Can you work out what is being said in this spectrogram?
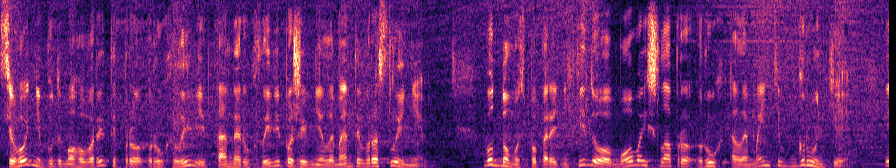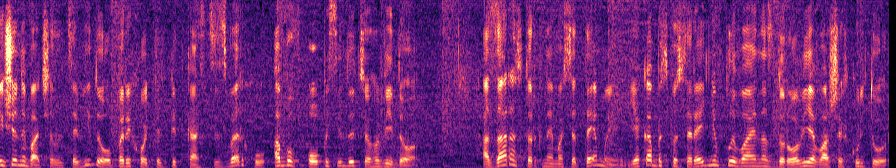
Сьогодні будемо говорити про рухливі та нерухливі поживні елементи в рослині. В одному з попередніх відео мова йшла про рух елементів в ґрунті. Якщо не бачили це відео, переходьте в підкасті зверху або в описі до цього відео. А зараз торкнемося теми, яка безпосередньо впливає на здоров'я ваших культур.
